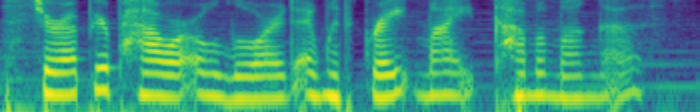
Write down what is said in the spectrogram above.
Stir up your power, O Lord, and with great might come among us.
